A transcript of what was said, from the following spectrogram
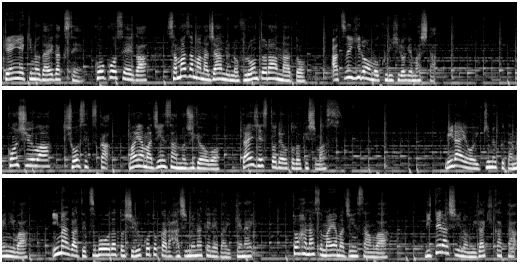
現役の大学生高校生がさまざまなジャンルのフロントランナーと熱い議論を繰り広げました。今週は小説家真山仁さんの授業をダイジェストでお届けします。未来を生き抜くためには今が絶望だと知ることから始めなければいけない。と話す真山仁さんはリテラシーの磨き方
